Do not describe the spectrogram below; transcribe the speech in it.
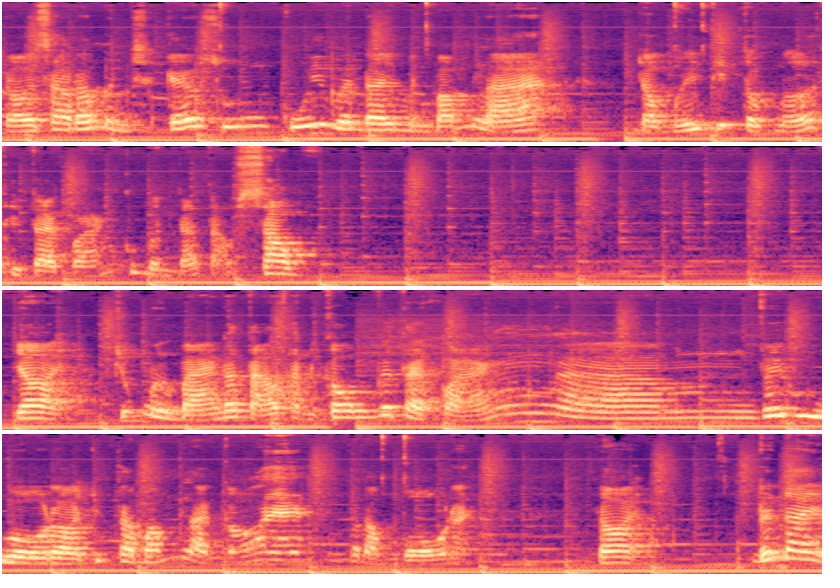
Rồi sau đó mình sẽ kéo xuống cuối bên đây mình bấm là đồng ý tiếp tục nữa thì tài khoản của mình đã tạo xong rồi chúc mừng bạn đã tạo thành công cái tài khoản uh, với Google rồi. Chúng ta bấm là có ha chúng ta đồng bộ nè. Rồi đến đây.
